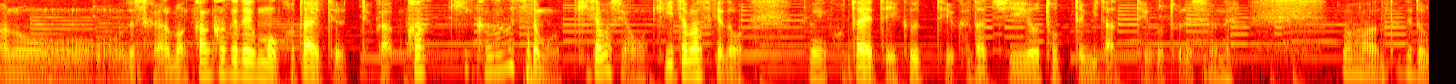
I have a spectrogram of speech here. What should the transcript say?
ああのー、ですから、まあ、感覚でもう答えてるっていうか、感覚って言っても聞いてますよ。聞いてますけど、答えていくっていう形をとってみたっていうことですよね。まあ、だけど、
